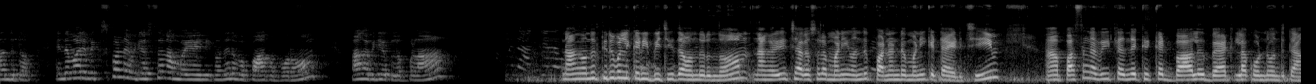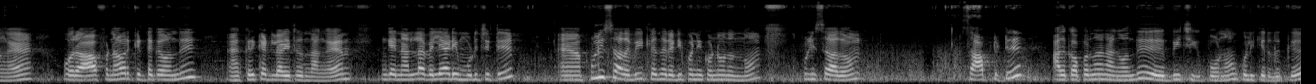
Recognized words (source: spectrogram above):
வந்துட்டோம். இந்த மாதிரி மிக்ஸ் பண்ண வீடியோஸ் தான் நம்ம இன்னைக்கு வந்து நம்ம பார்க்க போகிறோம் வாங்க வீடியோக்குள்ள போகலாம் நாங்கள் வந்து திருவள்ளிக்கணி பீச்சுக்கு தான் வந்திருந்தோம். நாங்கள் ரீச் ஆக சொல்ல மணி வந்து பன்னெண்டு மணி கிட்ட ஆயிடுச்சு. பசங்க வீட்டிலேருந்து கிரிக்கெட் பால் பேட் எல்லாம் கொண்டு வந்துட்டாங்க. ஒரு ஆஃப் அன் ஹவர் கிட்டக்க வந்து கிரிக்கெட் விளையாடிட்டு இருந்தாங்க. இங்கே நல்லா விளையாடி முடிச்சுட்டு புளிசாதம் புளி சாதம் வீட்டிலேருந்து ரெடி பண்ணி கொண்டு வந்திருந்தோம். புளி சாதம் சாப்பிட்டுட்டு அதுக்கப்புறம் தான் நாங்கள் வந்து பீச்சுக்கு போனோம் குளிக்கிறதுக்கு.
